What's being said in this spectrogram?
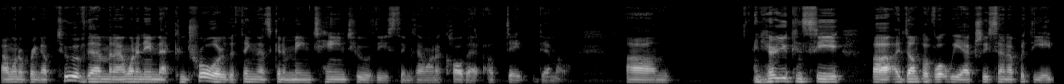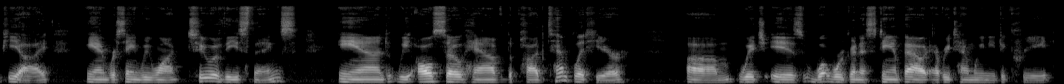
I want to bring up two of them, and I want to name that controller the thing that's going to maintain two of these things. I want to call that update demo. Um, and here you can see uh, a dump of what we actually sent up with the API, and we're saying we want two of these things, and we also have the pod template here, um, which is what we're going to stamp out every time we need to create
